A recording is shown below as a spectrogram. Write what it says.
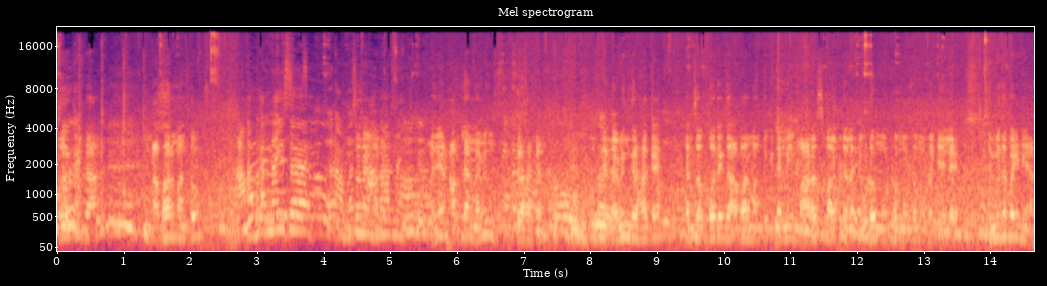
परत एकदा आभार मानतो. नाही सर. तुमचं नाही म्हणजे आपल्या नवीन ग्राहकांचं जे नवीन ग्राहक आहे त्यांचं परत एकदा आभार मानतो की त्यांनी महाराष्ट्र बालपीठाला एवढं मोठं मोठं मोठं केलं आहे तुम्ही तर बहिणी आहात.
